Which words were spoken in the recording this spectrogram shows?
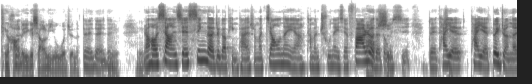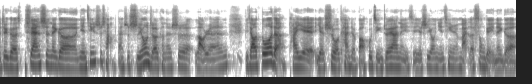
挺好的一个小礼物，我觉得。对对对，嗯然后像一些新的这个品牌，什么蕉内啊，他们出那些发热的东西，对，它也它也对准了这个虽然是那个年轻市场，但是使用者可能是老人比较多的，它也也是我看着保护颈椎啊那一些，也是由年轻人买了送给那个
